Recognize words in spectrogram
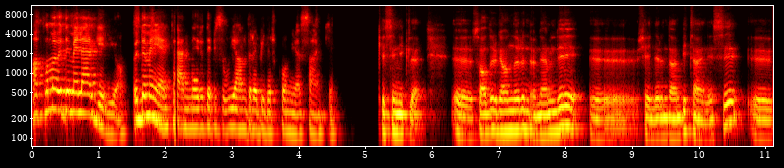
Aklıma ödemeler geliyor. Ödeme yöntemleri de bizi uyandırabilir konuya sanki. Kesinlikle. Ee, saldırganların önemli e, şeylerinden bir tanesi e,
